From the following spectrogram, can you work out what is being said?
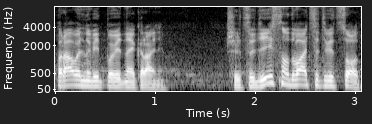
правильну відповідь на екрані. Чи це дійсно 20%?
